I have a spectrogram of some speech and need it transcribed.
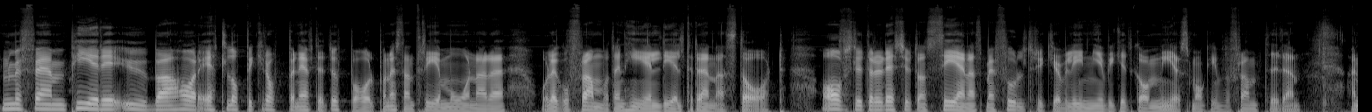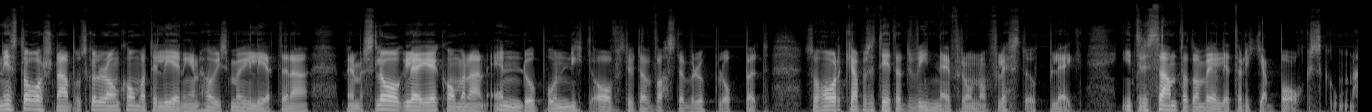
Nummer fem, Pere Uba har ett lopp i kroppen efter ett uppehåll på nästan tre månader och lär gå framåt en hel del till denna start. Avslutade dessutom senast med fulltryck över linje vilket gav mer smak inför framtiden. Han är startsnabb och skulle de komma till ledningen höjs möjligheterna. Men med slagläge kommer han ändå på nytt avsluta vasst över upploppet. Så har kapacitet att vinna ifrån de flesta upplägg. Intressant att de väljer att rycka bakskorna.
